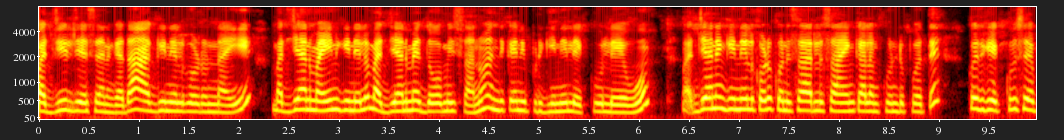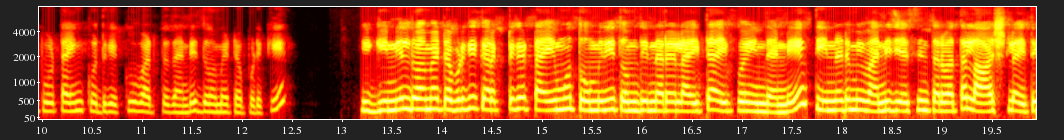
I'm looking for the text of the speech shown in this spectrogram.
బజ్జీలు చేశాను కదా ఆ గిన్నెలు కూడా ఉన్నాయి. మధ్యాహ్నం అయిన గిన్నెలు మధ్యాహ్నమే దోమిస్తాను అందుకని ఇప్పుడు గిన్నెలు ఎక్కువ లేవు. మధ్యాహ్నం గిన్నెలు కూడా కొన్నిసార్లు సాయంకాలం కుండిపోతే కొద్దిగా ఎక్కువసేపు టైం కొద్దిగా ఎక్కువ పడుతుందండి దోమేటప్పటికి. ఈ గిన్నెలు దోమేటప్పటికి కరెక్ట్గా టైము తొమ్మిది తొమ్మిదిన్నర అయితే అయిపోయిందండి. తినడం ఇవన్నీ చేసిన తర్వాత లాస్ట్లో అయితే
